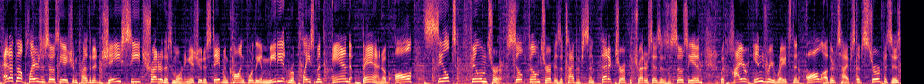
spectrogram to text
NFL Players Association President J.C. Tretter this morning issued a statement calling for the immediate replacement and ban of all slit film turf. Slit film turf is a type of synthetic turf that Tretter says is associated with higher injury rates than all other types of surfaces.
